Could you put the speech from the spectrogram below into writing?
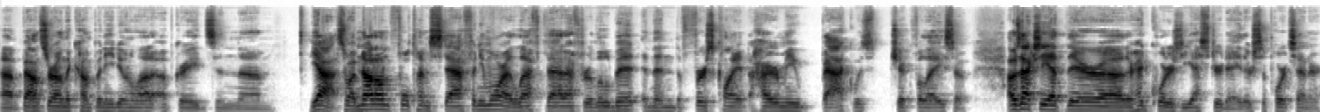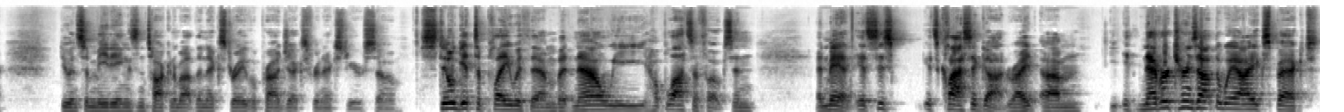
uh, bounce around the company, doing a lot of upgrades. And um, yeah, so I'm not on full time staff anymore. I left that after a little bit, and then the first client to hire me back was Chick Fil A. So I was actually at their uh, their headquarters yesterday, their support center, doing some meetings and talking about the next wave of projects for next year. So still get to play with them, but now we help lots of folks. And and man, it's just it's classic God, right? Um, it never turns out the way I expect,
